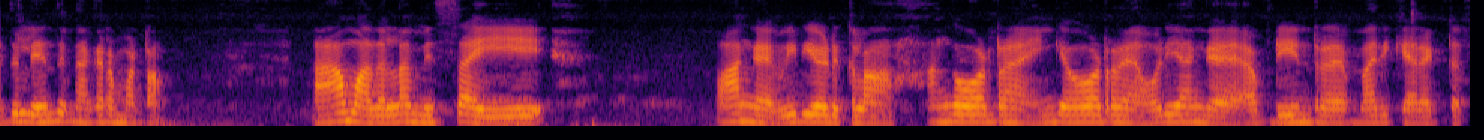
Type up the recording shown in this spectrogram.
இதுலேருந்து நகர மாட்டான். நாம் அதெல்லாம் மிஸ் ஆகி வாங்க வீடியோ எடுக்கலாம். அங்கே ஓடுறேன் இங்கே ஓடுறேன் ஓடியாங்க அப்படின்ற மாதிரி கேரக்டர்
